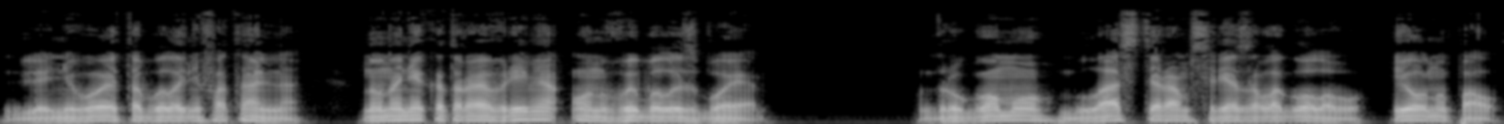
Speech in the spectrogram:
Для него это было не фатально, но на некоторое время он выбыл из боя. Другому бластером срезала голову, и он упал.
